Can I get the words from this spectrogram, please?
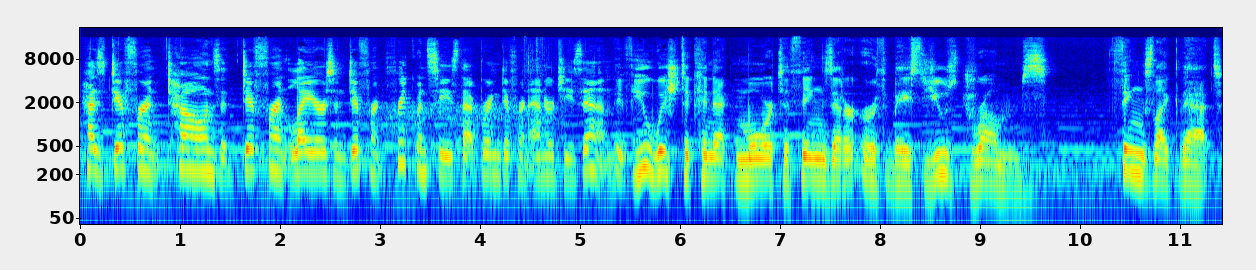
has different tones and different layers and different frequencies that bring different energies in. If you wish to connect more to things that are earth based, use drums, things like that.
